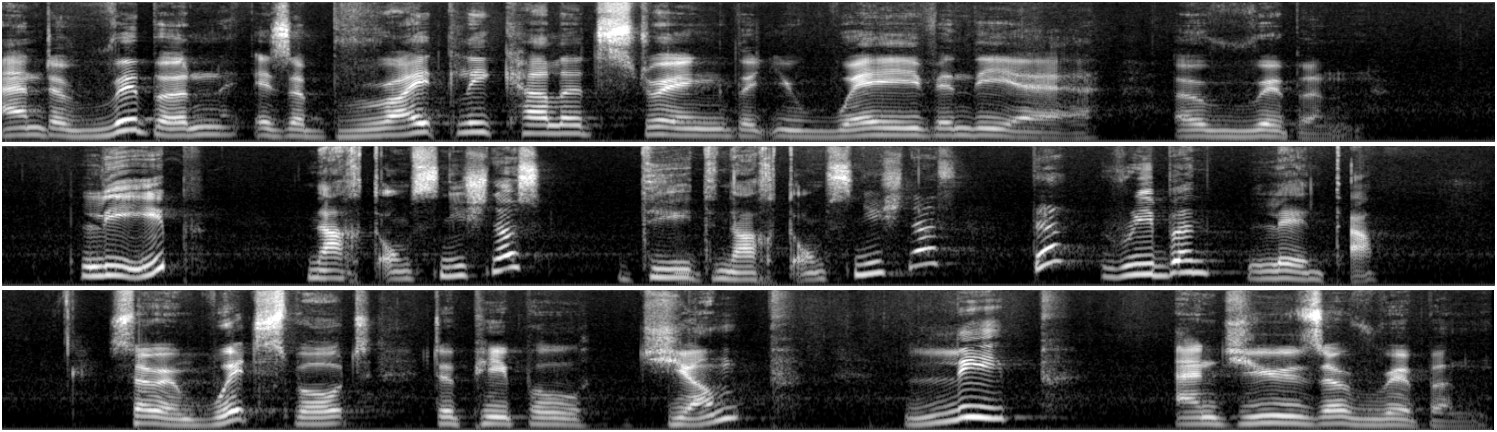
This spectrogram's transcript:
And a ribbon is a brightly colored string that you wave in the air. A ribbon. Leap, nacht omsnišnos, did nacht omsnišnos, the ribbon lenta. So in which sport do people jump, leap, and use a ribbon?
